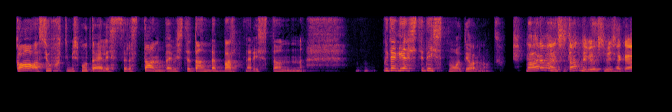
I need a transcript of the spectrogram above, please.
kaasjuhtimismudelist, sellest tandemist ja tandempartnerist on midagi hästi teistmoodi olnud? ma arvan, et see tandemi juhtimisega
